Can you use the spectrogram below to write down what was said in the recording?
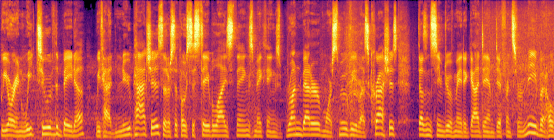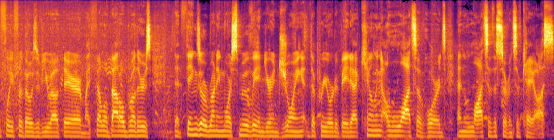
We are in week two of the beta. We've had new patches that are supposed to stabilize things, make things run better, more smoothly, less crashes. Doesn't seem to have made a goddamn difference for me, but hopefully for those of you out there, my fellow battle brothers, that things are running more smoothly and you're enjoying the pre-order beta, killing lots of hordes and lots of the servants of chaos.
